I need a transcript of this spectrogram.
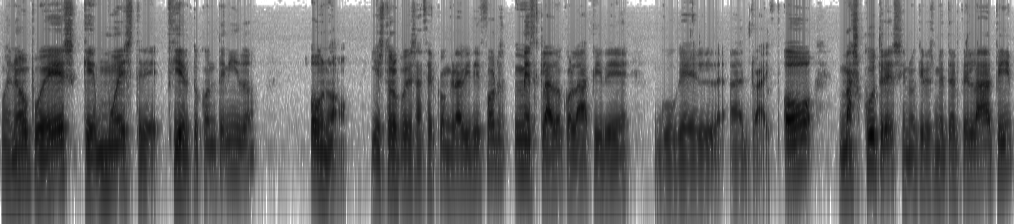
Bueno, pues que muestre cierto contenido o no. Y esto lo puedes hacer con Gravity Force mezclado con la API de Google eh, Drive. O más cutre, si no quieres meterte en la API,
